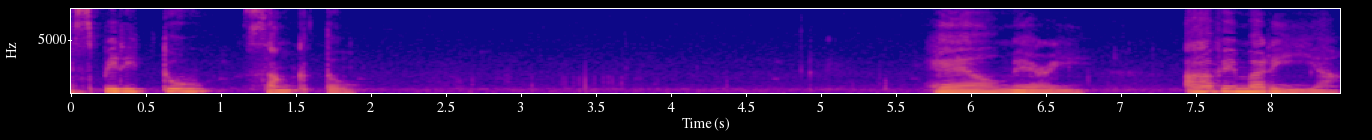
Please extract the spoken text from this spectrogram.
Spiritu Sancto. Hail Mary, Ave Maria,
